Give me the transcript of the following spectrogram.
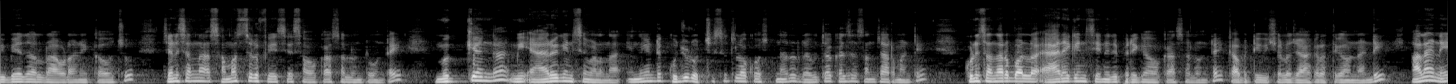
విభేదాలు రావడానికి కావచ్చు చిన్న చిన్న సమస్యలు ఫేస్ చేసే అవకాశాలు ఉంటూ ఉంటాయి. ముఖ్యంగా మీ ఆరోగ్యం వలన ఎందుకంటే కుజుడు వచ్చే స్థితిలోకి వస్తున్నారు రవితో కలిసి సంచారం అంటే కొన్ని సందర్భాల్లో ఆరోగ్యన్సీ అనేది పెరిగే అవకాశాలు ఉంటాయి. కాబట్టి ఈ విషయంలో జాగ్రత్తగా ఉండండి. అలానే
